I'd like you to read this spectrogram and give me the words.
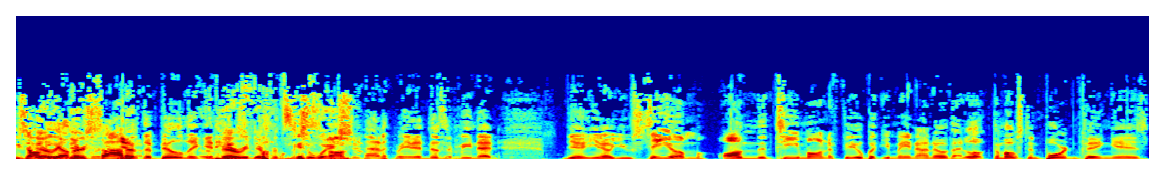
He's on the other side Yeah. of the building A and very he's different situation. that. I mean, it doesn't mean that, you you know, you see him on the team on the field, but you may not know that. Look, the most important thing is,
